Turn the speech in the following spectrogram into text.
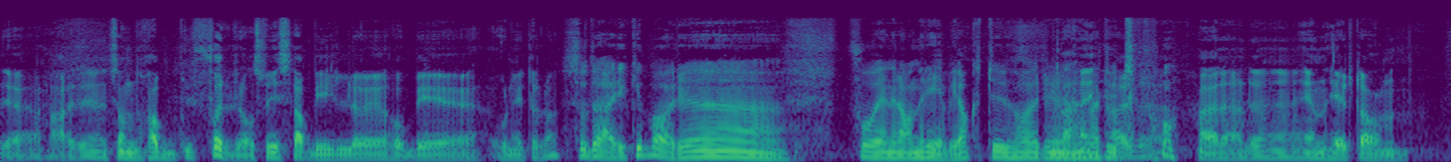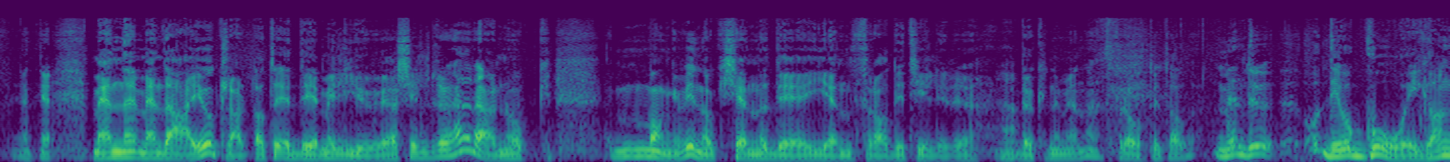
det er en sånn hab, forholdsvis habil hobbyornitolog. Så det er ikke bare på en eller annen revejakt du har Nei, vært ute på? Nei, her er det en helt annen men, men det er jo klart at det, miljøet jeg skildrer her, er nok Mange vil nok kjenne det igjen fra de tidligere bøkene mine, fra 80-tallet. Men du, det å gå i gang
